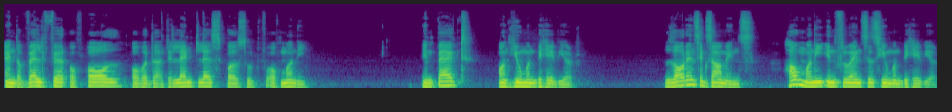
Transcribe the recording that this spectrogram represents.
and the welfare of all over the relentless pursuit of money. Impact on human behavior. Lawrence examines how money influences human behavior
